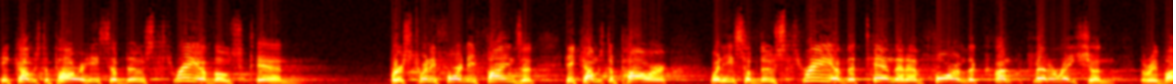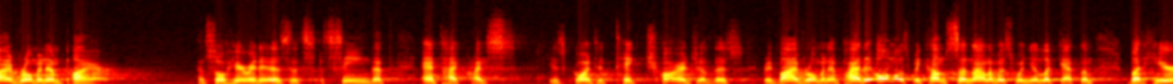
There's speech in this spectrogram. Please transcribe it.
he comes to power, he subdues three of those ten. Verse 24 defines it. He comes to power when he subdues three of the ten that have formed the confederation, the revived Roman Empire. And so here it is. It's seen that Antichrist is going to take charge of this revived Roman Empire. They almost become synonymous when you look at them, but here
